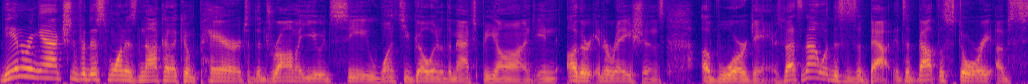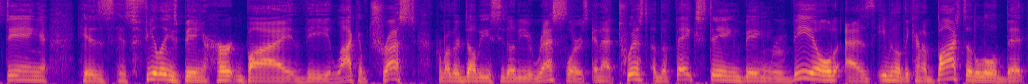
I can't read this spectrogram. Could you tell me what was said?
The in-ring action for this one is not going to compare to the drama you would see once you go into the match beyond in other iterations of War Games. That's not what this is about. It's about the story of Sting, his, his feelings being hurt by the lack of trust from other WCW wrestlers, and that twist of the fake Sting being revealed as, even though they kind of botched it a little bit,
